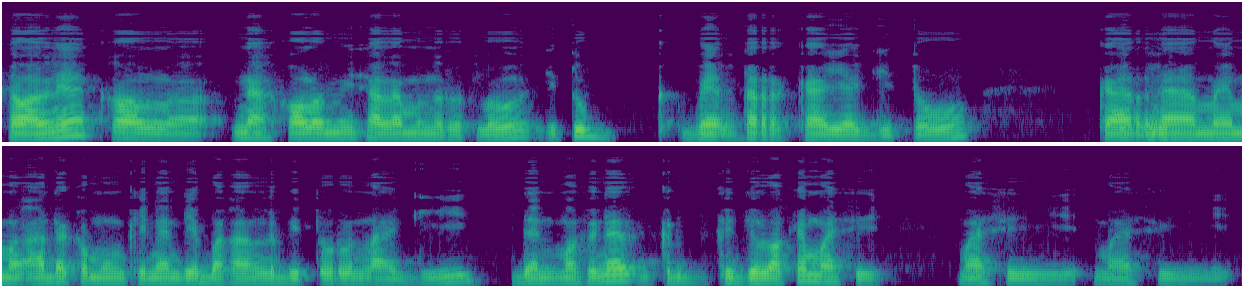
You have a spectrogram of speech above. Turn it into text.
soalnya kalau nah kalau misalnya menurut lo itu better kayak gitu karena hmm. memang ada kemungkinan dia bakal lebih turun lagi dan maksudnya ke gejolaknya masih masih masih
